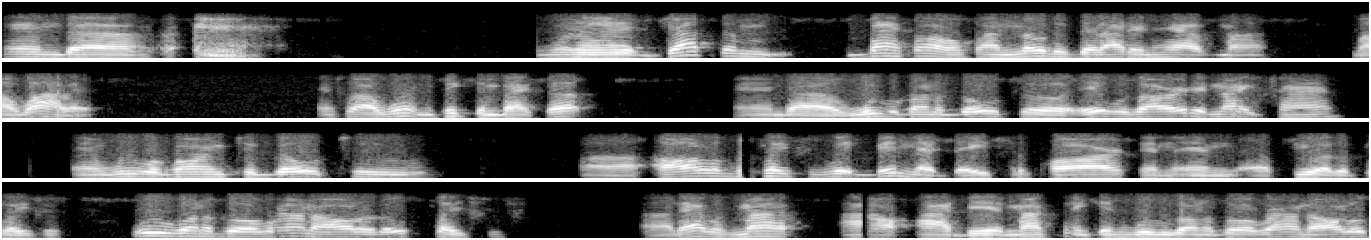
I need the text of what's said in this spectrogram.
And uh, when I dropped them back off, I noticed that I didn't have my my wallet, and so I went and picked them back up, and uh, we were going to go to. It was already nighttime, and we were going to go to uh, all of the places we'd been that day, to the park and and a few other places. We were going to go around all of those places uh, that was my idea, my thinking. We were going to go around all those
